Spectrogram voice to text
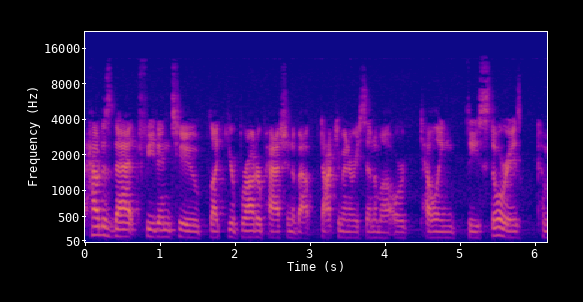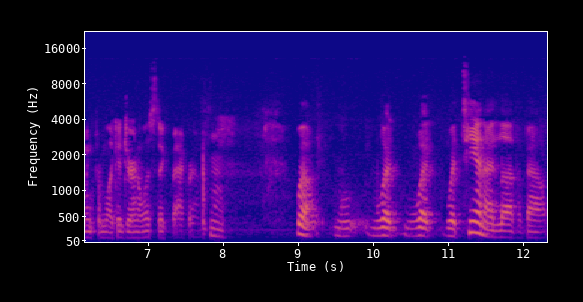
How does that feed into like your broader passion about documentary cinema or telling these stories coming from like a journalistic background? Well, what what what Tia and I love about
